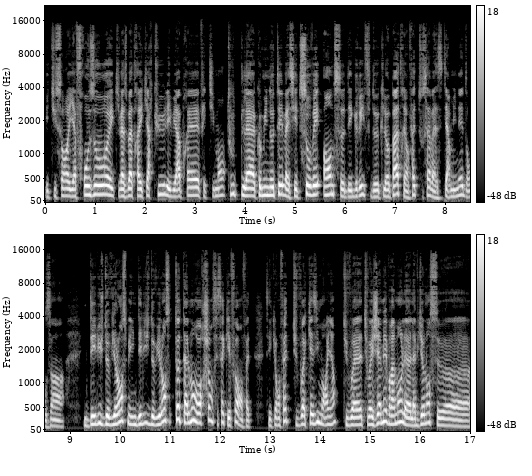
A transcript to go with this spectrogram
et tu sens il y a Frozo et qui va se battre avec Hercule et puis après effectivement toute la communauté va essayer de sauver Hans des griffes de Cléopâtre et en fait tout ça va se terminer dans un déluge de violence mais une déluge de violence totalement hors champ. C'est ça qui est fort en fait, c'est qu'en fait tu vois quasiment rien. Tu vois tu vois jamais vraiment la, violence euh,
